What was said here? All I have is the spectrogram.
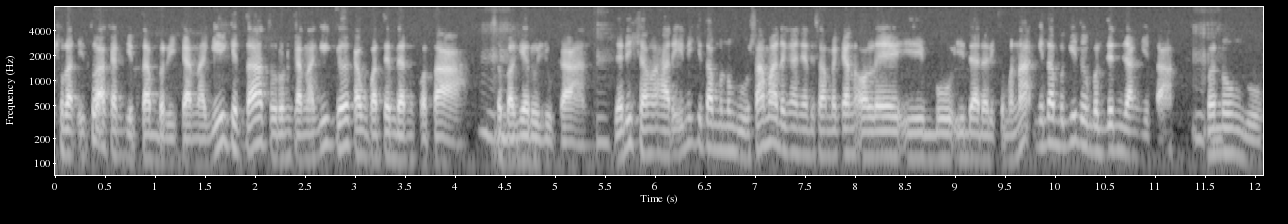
surat itu akan kita berikan lagi, kita turunkan lagi ke kabupaten dan kota hmm. sebagai rujukan. Hmm. Jadi hari ini kita menunggu sama dengan yang disampaikan oleh Ibu Ida dari Kemenak, kita begitu berjenjang kita hmm. menunggu.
